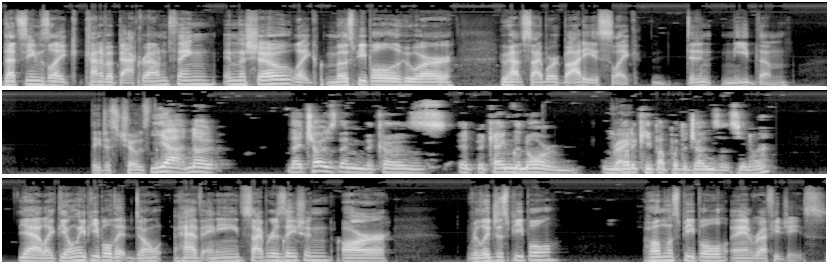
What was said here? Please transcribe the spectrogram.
that seems like kind of a background thing in the show. Like most people who are who have cyborg bodies like didn't need them. They just chose them. Yeah, no, they chose them because it became the norm. You Right. got to keep up with the Joneses, you know. Yeah, like the only people that don't have any cyberization are religious people, homeless people, and refugees.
